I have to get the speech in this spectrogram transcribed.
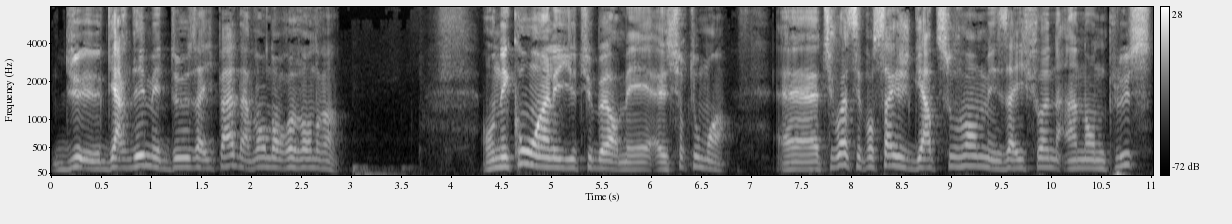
de garder mes deux iPads avant d'en revendre un. On est cons, hein, les youtubeurs, mais euh, surtout moi. Euh, tu vois, c'est pour ça que je garde souvent mes iPhones un an de plus,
